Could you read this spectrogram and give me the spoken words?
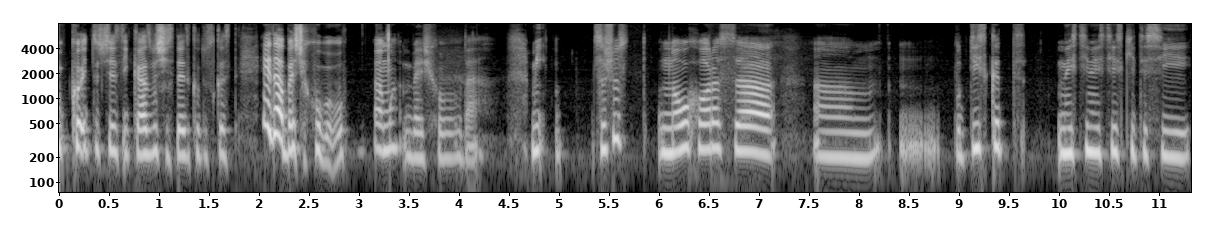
в който ще си казваш и след като скъсте. Е, да, беше хубаво. Ама. Беше хубаво, да. Ми, всъщност, много хора са ам, потискат наистина истинските си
